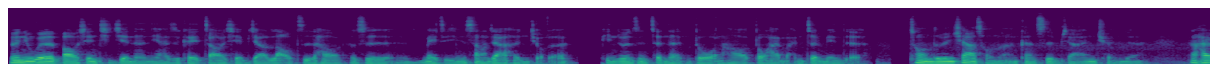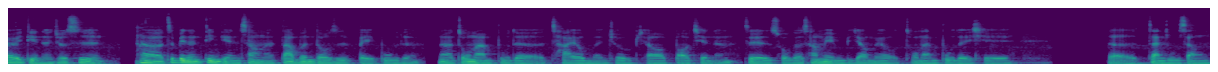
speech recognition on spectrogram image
所以你为了保险起见呢，你还是可以找一些比较老字号，就是妹子已经上架很久了，评论是真的很多，然后都还蛮正面的。从这边下手呢，可能是比较安全的。那还有一点呢，就是呃，这边的定点上呢，大部分都是北部的。那中南部的茶友们就比较抱歉了，这索格上面比较没有中南部的一些呃赞助商。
